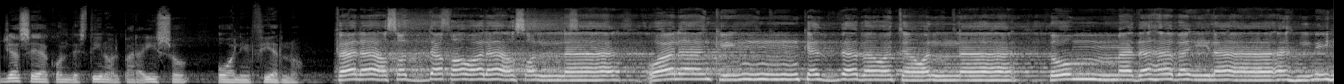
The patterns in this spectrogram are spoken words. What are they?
ya sea con destino al paraíso o al infierno. فلا صدق ولا صلى ولكن كذب وتولى ثم ذهب إلى أهله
